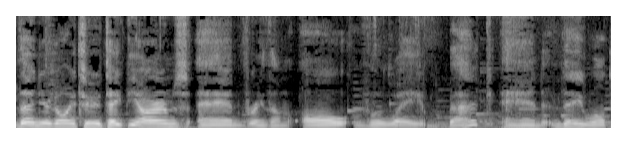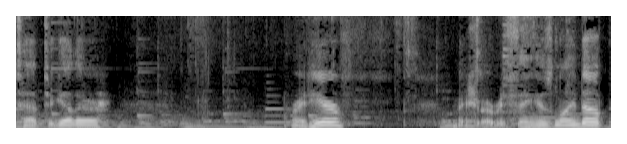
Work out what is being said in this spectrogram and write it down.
Then you're going to take the arms and bring them all the way back and they will tap together right here. Make sure everything is lined up.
